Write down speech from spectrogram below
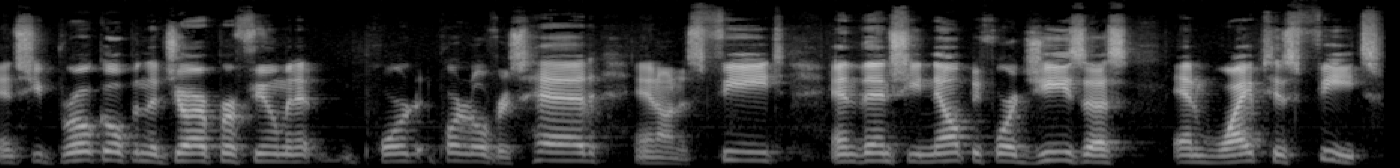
And she broke open the jar of perfume and it poured, poured it over his head and on his feet. And then she knelt before Jesus and wiped his feet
